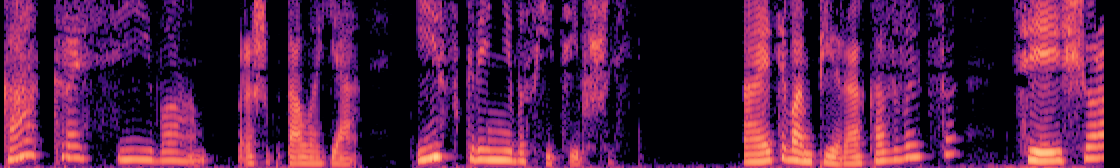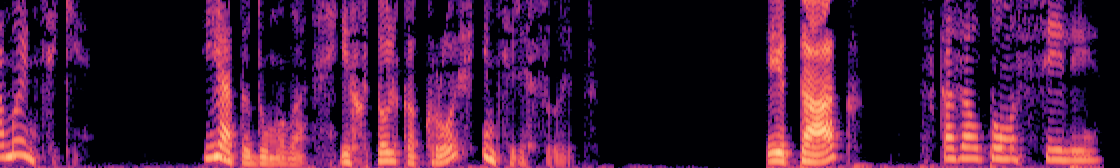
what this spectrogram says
«Как красиво!» — прошептала я, искренне восхитившись. А эти вампиры, оказывается, те еще романтики. Я-то думала, их только кровь интересует. «Итак», — сказал Томас Селии.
